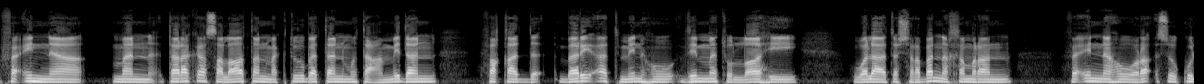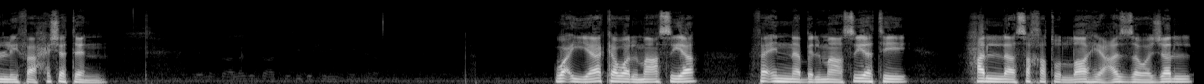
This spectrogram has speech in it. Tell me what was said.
فإن من ترك صلاة مكتوبة متعمدا فقد برئت منه ذمة الله ولا تشربن خمرا فإنه رأس كل فاحشة. وإياك والمعصية فإن بالمعصية حل سخط الله عز وجل.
